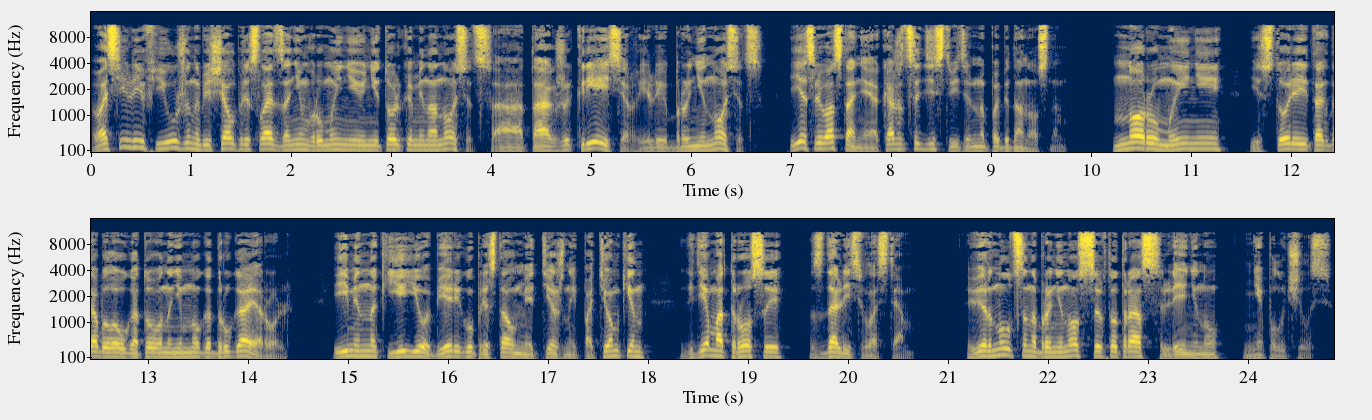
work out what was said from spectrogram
Васильев Южин обещал прислать за ним в Румынию не только миноносец, а также крейсер или броненосец, если восстание окажется действительно победоносным. Но Румынии историей тогда была уготована немного другая роль. Именно к ее берегу пристал мятежный Потемкин, где матросы сдались властям. Вернуться на броненосцы в тот раз Ленину не получилось.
